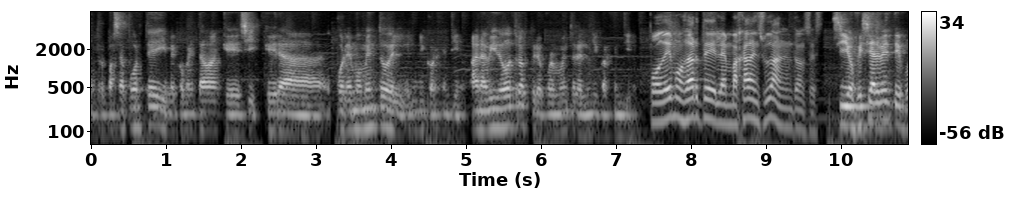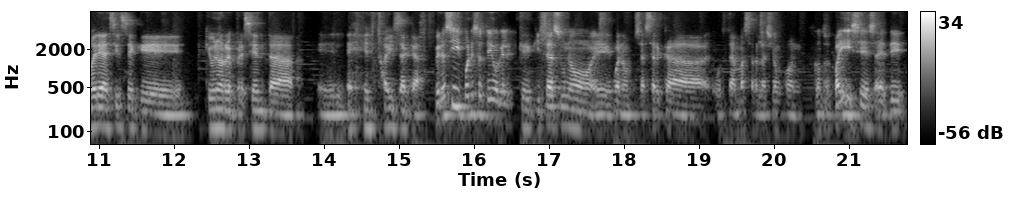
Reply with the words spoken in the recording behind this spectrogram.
otro pasaporte y me comentaban que sí, que era por el momento el, el, único argentino. Han habido otros, pero por el momento era el único argentino. ¿Podemos darte la embajada en Sudán entonces? Sí, oficialmente podría decirse que, que uno representa el, país acá. Pero sí, por eso te digo que, quizás uno, eh, bueno, se acerca o está más en relación con, con otros países. Eh,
